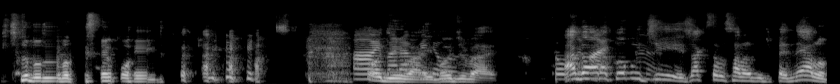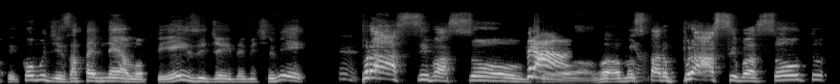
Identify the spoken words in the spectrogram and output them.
que todo mundo e saiu correndo. Ai, bom demais, bom demais. Bom Agora, demais. como Hum. diz, já que estamos falando de Penélope, como diz a Penélope, ex-DJ da MTV, Hum. próximo assunto! Próximo. Vamos para o próximo assunto,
